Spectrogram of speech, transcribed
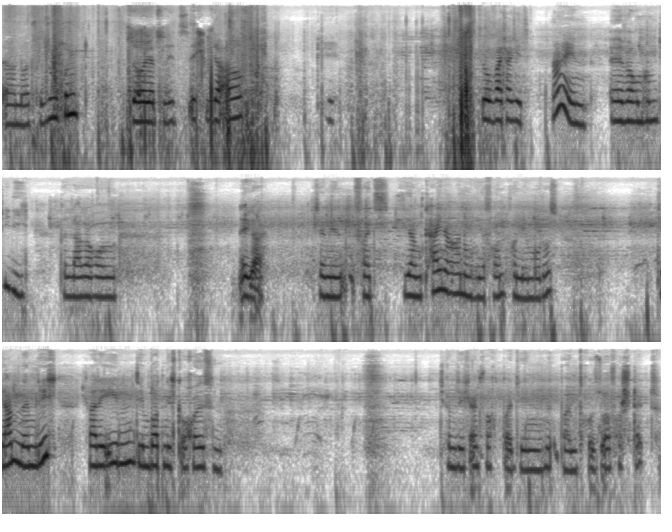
erneut versuchen. So, jetzt lädt sich wieder auf. Okay. So, weiter geht's. Nein. Äh, warum haben die die Belagerung? Egal. Sie jedenfalls Die haben keine Ahnung hiervon, von dem Modus. Die haben nämlich gerade eben dem Bot nicht geholfen. Haben sich einfach bei den beim Tresor versteckt.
